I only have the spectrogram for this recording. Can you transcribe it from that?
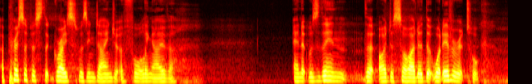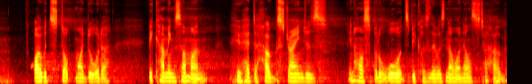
a precipice that Grace was in danger of falling over. And it was then that I decided that whatever it took, I would stop my daughter becoming someone who had to hug strangers in hospital wards because there was no one else to hug.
